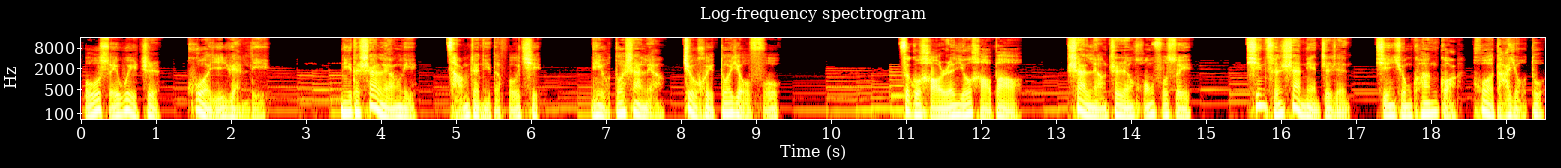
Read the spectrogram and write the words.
福随未至，祸已远离。你的善良里藏着你的福气，你有多善良，就会多有福。自古好人有好报，善良之人鸿福随，心存善念之人心胸宽广、豁达有度、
